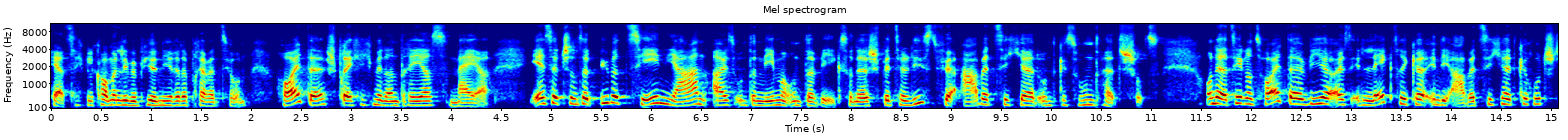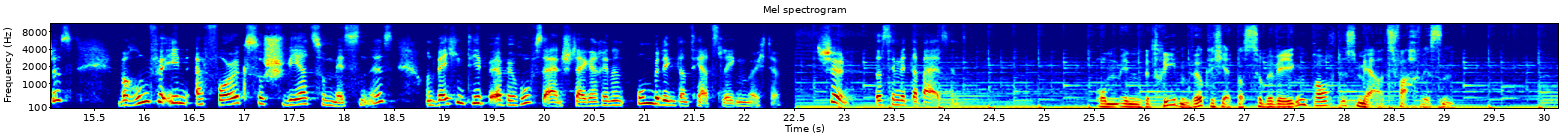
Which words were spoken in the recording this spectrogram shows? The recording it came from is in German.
Herzlich willkommen, liebe Pioniere der Prävention. Heute spreche ich mit Andreas Meyer. Er ist jetzt schon seit über zehn Jahren als Unternehmer unterwegs und er ist Spezialist für Arbeitssicherheit und Gesundheitsschutz. Und er erzählt uns heute, wie er als Elektriker in die Arbeitssicherheit gerutscht ist, warum für ihn Erfolg so schwer zu messen ist und welchen Tipp er Berufseinsteigerinnen unbedingt ans Herz legen möchte. Schön, dass Sie mit dabei sind. Um in Betrieben wirklich etwas zu bewegen, braucht es mehr als Fachwissen.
